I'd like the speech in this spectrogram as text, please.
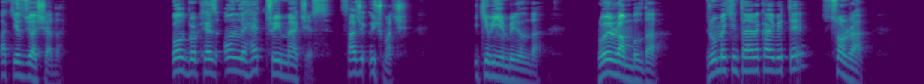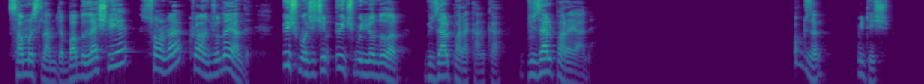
Bak yazıyor aşağıda. Goldberg has only had 3 matches. Sadece 3 maç. 2021 yılında. Royal Rumble'da Drew McIntyre'a kaybetti. Sonra SummerSlam'da Bobby Lashley'e sonra Crown Jewel'da yendi. 3 maç için 3 milyon dolar. Güzel para kanka. Güzel para yani. Çok güzel. Müthiş.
